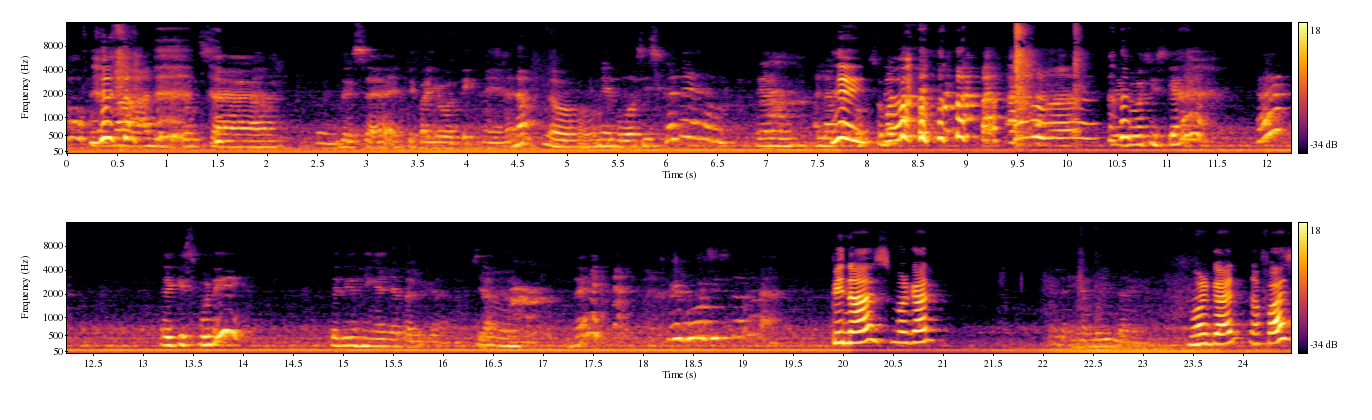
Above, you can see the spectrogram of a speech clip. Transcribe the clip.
hope na ano doon sa doon sa antibiotic na yan, ano? Oh. May boses ka na, ano? Pero alam ko, sumagot. May boses ka na. ఎక్కించుకుని పెరిగి హింగ Pinas, Morgan? Morgan, nafas?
